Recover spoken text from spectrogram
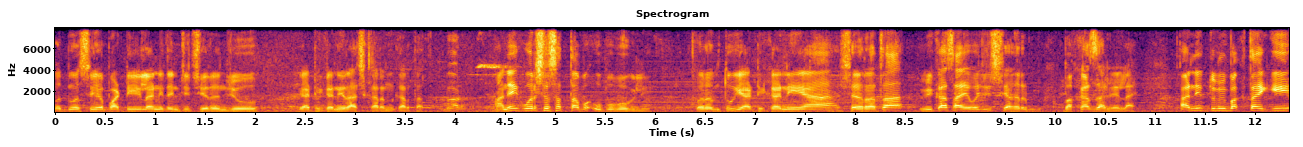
पद्मसिंह पाटील आणि त्यांचे चिरंजीव या ठिकाणी राजकारण करतात. अनेक वर्ष सत्ता उपभोगली परंतु या ठिकाणी या शहराचा विकासाऐवजी शहर बकास झालेला आहे. आणि तुम्ही बघताय की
